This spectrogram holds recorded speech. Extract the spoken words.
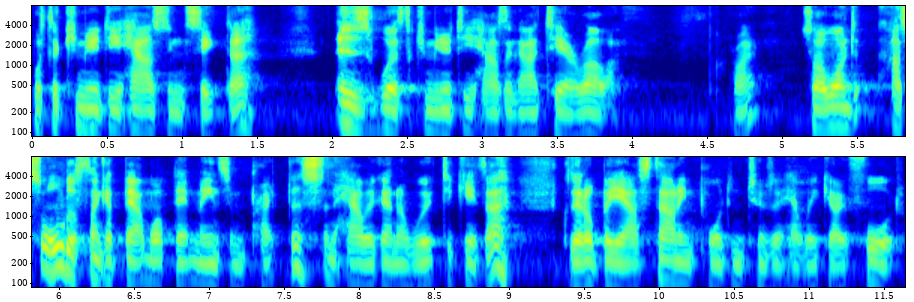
with the community housing sector is with community housing Aotearoa, right? So I want us all to think about what that means in practice and how we're going to work together, because that'll be our starting point in terms of how we go forward.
